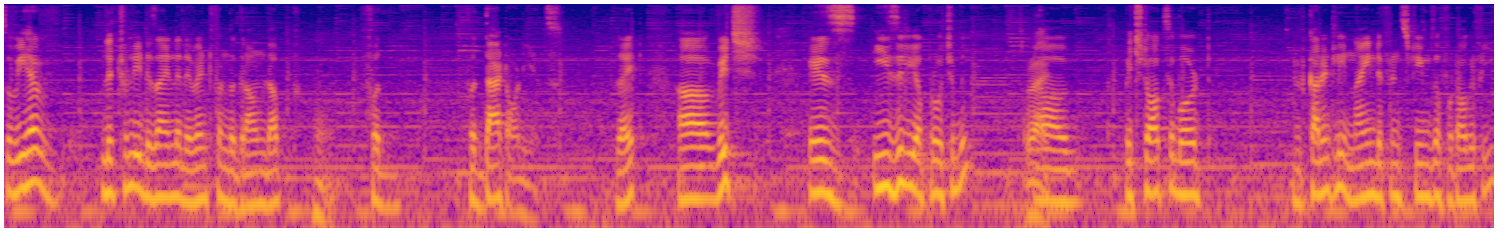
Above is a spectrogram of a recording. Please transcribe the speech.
So we have literally designed an event from the ground up for for that audience, right? Uh, which is easily approachable. Right. Uh, which talks about currently nine different streams of photography.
